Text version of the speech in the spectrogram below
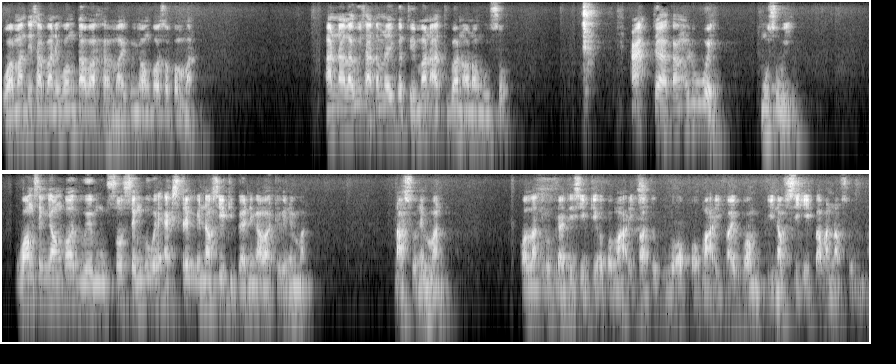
Wa man tisapane wong tawahama iku nyangka sapa man. Anna lahu saat temen iku kedeman aduan ana musuh. Ada kang luwe musuhi. Wong sing nyangka duwe musuh sing luwih ekstrim min nafsi dibanding awak dhewe man nafsu neman. Kolat itu berarti sidi opo ma'rifatuhu opo ma'rifai wong di nafsihi lawan nafsu neman.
